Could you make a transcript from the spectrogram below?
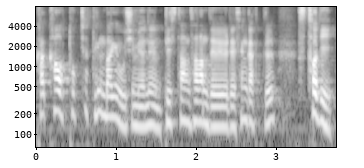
카카오톡 채팅방에 오시면은 비슷한 사람들의 생각들 스터디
